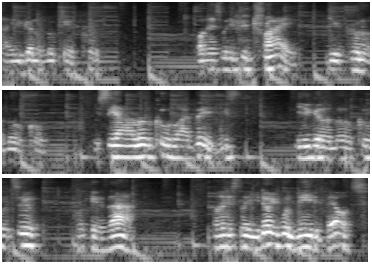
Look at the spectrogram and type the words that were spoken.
and you're gonna looking cool. Honestly, if you try you're gonna look cool. You see how I look cool like this? You're gonna look cool too. Look at that. Honestly, you don't even need a belt.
